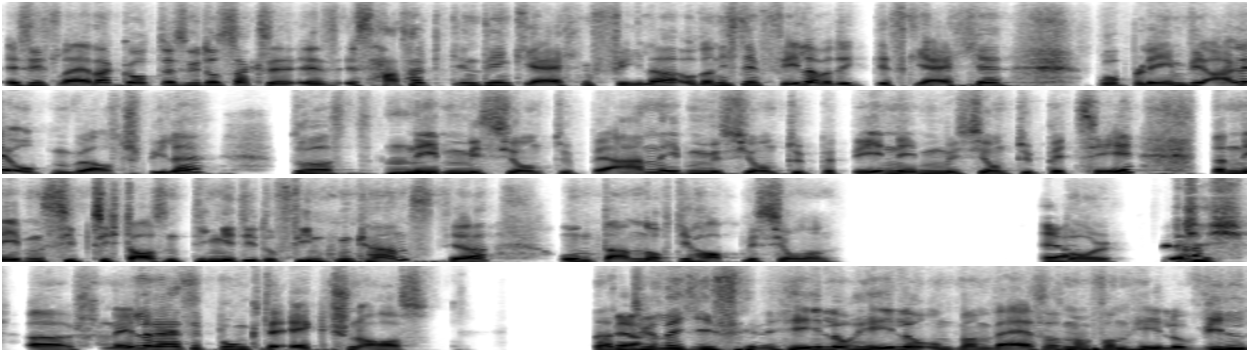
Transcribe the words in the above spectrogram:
es ist leider Gottes, wie du sagst, es, es hat halt den, gleichen Fehler, oder nicht den Fehler, aber die, das gleiche Problem wie alle Open-World-Spiele. Du hast mhm. neben Mission Type A, neben Mission Type B, neben Mission Type C, daneben 70.000 Dinge, die du finden kannst, ja, und dann noch die Hauptmissionen. Ja. Toll. Ja? Äh, Schnellreisepunkte, Action aus. Natürlich ja. ist Halo Halo und man weiß, was man von Halo will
